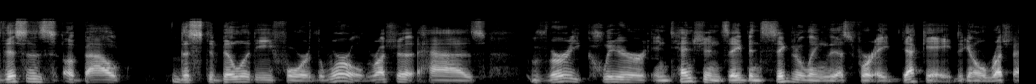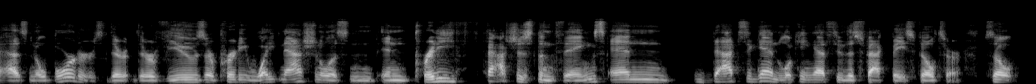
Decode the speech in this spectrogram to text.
This is about the stability for the world. Russia has very clear intentions. They've been signaling this for a decade. You know, Russia has no borders. Their their views are pretty white nationalist and, and pretty fascist and things. And that's again looking at through this fact-based filter. So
